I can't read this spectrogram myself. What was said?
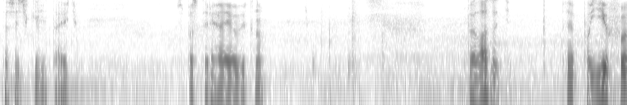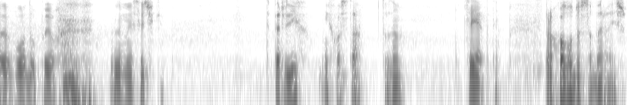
Пташечки літають. Спостерігає у вікно. Вилазить, е, поїв, е, воду пив з мисочки. Тепер ліг і хвоста туди. Це як ти? Про холоду собираєш?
